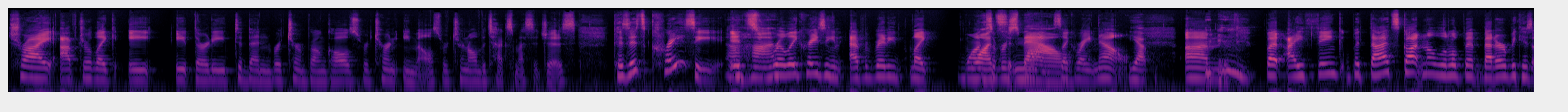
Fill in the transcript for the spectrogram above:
try after like 8 8.30 to then return phone calls return emails return all the text messages because it's crazy it's really crazy and everybody like wants, Wants a response now. like right now Yep. um, but i think but that's gotten a little bit better because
